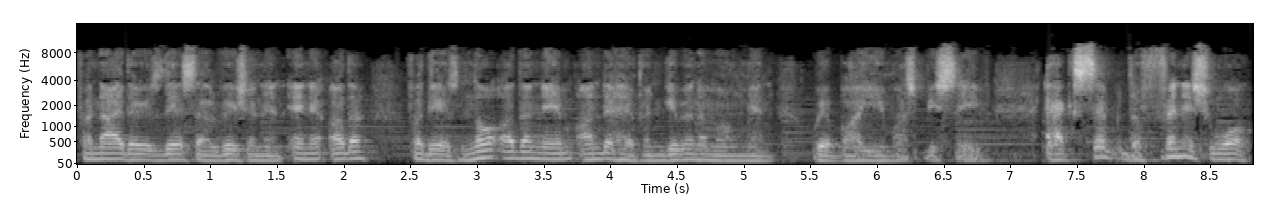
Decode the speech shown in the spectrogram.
For neither is there salvation in any other, for there is no other name under heaven given among men whereby ye must be saved. Accept the finished work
